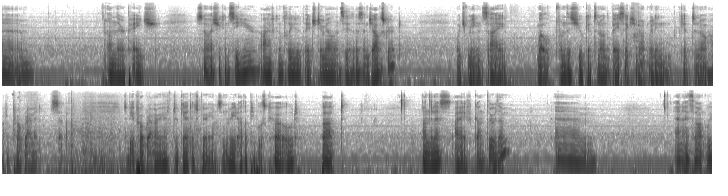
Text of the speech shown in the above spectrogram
um, on their page. So as you can see here, I have completed HTML and CSS and JavaScript, which means I, well, from this you get to know the basics, you don't really get to know how to program it. So to be a programmer you have to get experience and read other people's code, but nonetheless I've gone through them. Um, and I thought we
